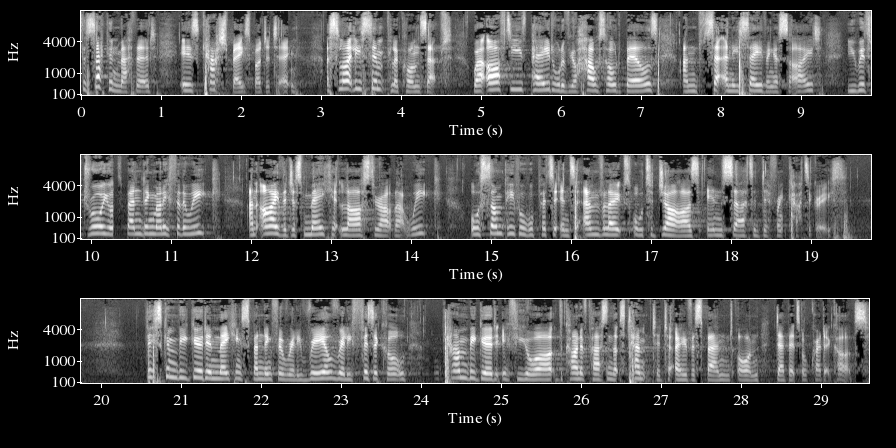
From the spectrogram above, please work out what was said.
The second method is cash based budgeting a slightly simpler concept where after you've paid all of your household bills and set any saving aside, you withdraw your spending money for the week and either just make it last throughout that week, or some people will put it into envelopes or to jars in certain different categories. This can be good in making spending feel really real, really physical, can be good if you are the kind of person that's tempted to overspend on debit or credit cards.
